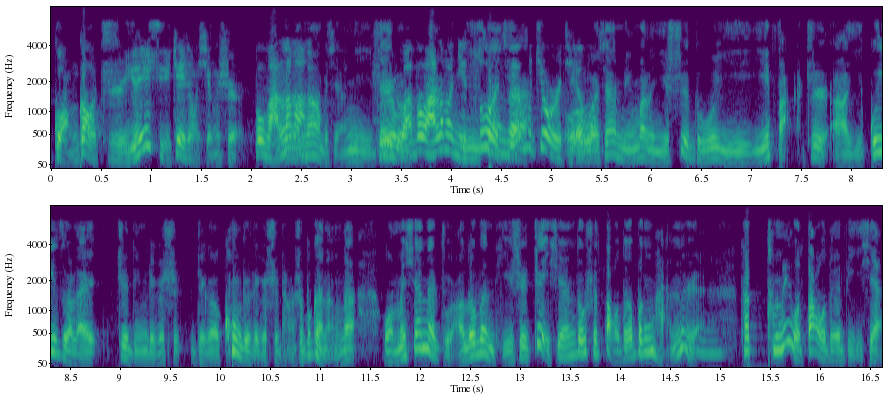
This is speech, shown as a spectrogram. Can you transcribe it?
广告只允许这种形式，不完了吗？那那不行，你这种完不完了吗你做节目就是节目我我现在明白了，你试图以以法治啊，以规则来制定这个市这个控制这个市场是不可能的。我们现在主要的问题是，这些人都是道德崩盘的人，他他没有道德底线。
